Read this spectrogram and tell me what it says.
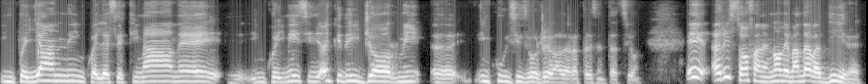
in, quegli anni, in quelle settimane, eh, in quei mesi, anche nei giorni eh, in cui si svolgeva la rappresentazione. E Aristofane non le mandava a dire,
